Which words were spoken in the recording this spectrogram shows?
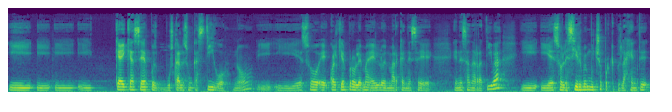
Y, y, y, y ¿qué hay que hacer? Pues buscarles un castigo, ¿no? Y, eso, eh, cualquier problema él lo enmarca en ese en esa narrativa y, y, eso le sirve mucho porque pues la gente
